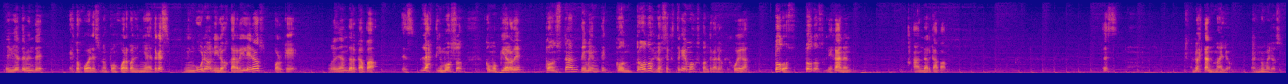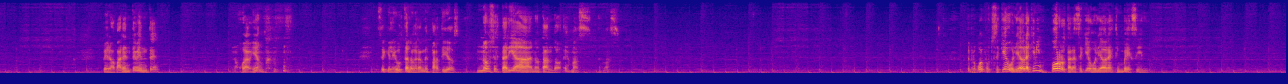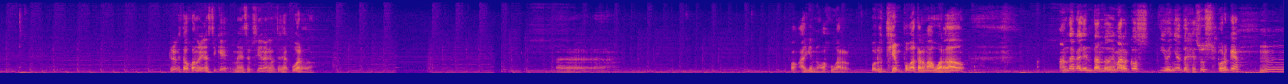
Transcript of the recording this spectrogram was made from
Evidentemente, estos jugadores no pueden jugar con línea de 3 ninguno, ni los carrileros, porque Leander Capa es lastimoso como pierde constantemente con todos los extremos contra los que juega. Todos, todos les ganan a Ander Capa. Es, no es tan malo en números. Pero aparentemente no juega bien. Sé que le gustan los grandes partidos. No se estaría anotando. Es más, es más. Pero pues por tu sequía goleadora, ¿qué me importa la sequía goleadora de este imbécil? Creo que estaba jugando bien, así que me decepciona que no estés de acuerdo. Uh... alguien no va a jugar por un tiempo, va a estar más guardado. Anda calentando de Marcos y Beñat de Jesús, porque... Mmm,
